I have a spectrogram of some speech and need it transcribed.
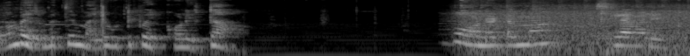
ഓൻ വരുമ്പോഴത്തേക്കും മല കൂട്ടി പോയിക്കോളിട്ടോ പോണട്ടമ്മ അസ്സാം വലൈക്കും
